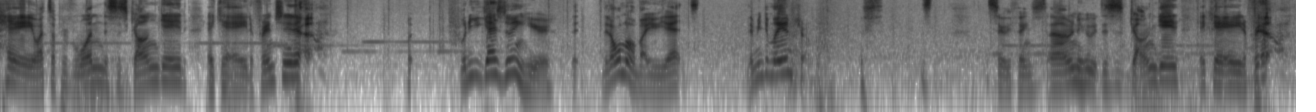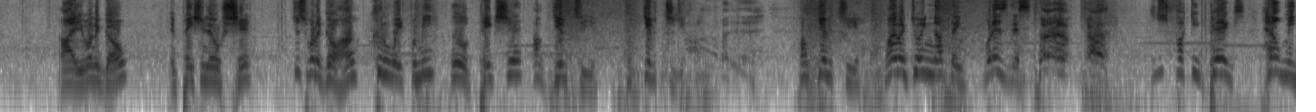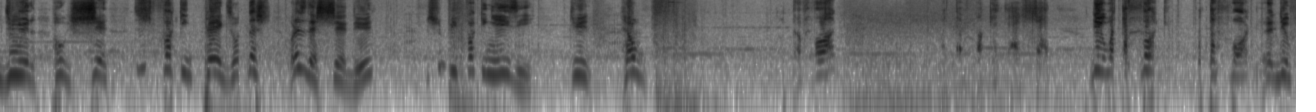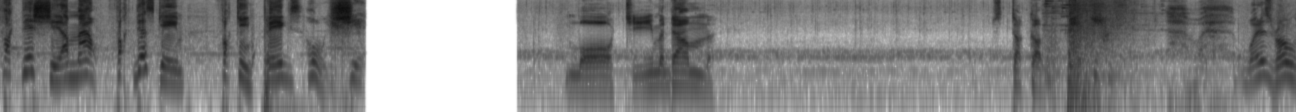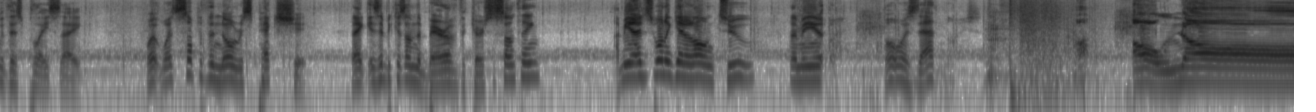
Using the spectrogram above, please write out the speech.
Hey, what's up everyone? This is Gaungade, aka the French Uh, what, what are you guys doing here? They, they don't know about you yet. Let me do my intro. Silly things. Um, who? this is Gaungade, aka the French. Alright, you wanna go? Impatient little shit? Just wanna go, huh? Couldn't wait for me? Little pig shit? I'll give it to you. I'll give it to you. I'll give it to you. Why am I doing nothing? What is this? They're just fucking pigs. Help me, dude. Holy shit. They're just fucking pigs. What the What is this shit, dude? It should be fucking easy. Dude, help. What the fuck? What the fuck is that shit? Dude, what the fuck? What the fuck? Uh, Dude, fuck this shit. I'm out. Fuck this game. Fucking pigs. Holy shit. Morty, madame. Stuck up, bitch. what is wrong with this place? Like, what what's up with the no respect shit? Like, is it because I'm the bearer of the curse or something? I mean, I just want to get along too. I mean, what was that noise? Oh, oh no!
